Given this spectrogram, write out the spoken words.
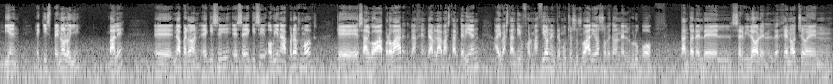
bien Xpenology, ¿vale? Eh, no, perdón, XI, SXI o bien a Proxmox, que es algo a probar, la gente habla bastante bien, hay bastante información entre muchos usuarios, sobre todo en el grupo, tanto en el del servidor, en el del Gen 8 en,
